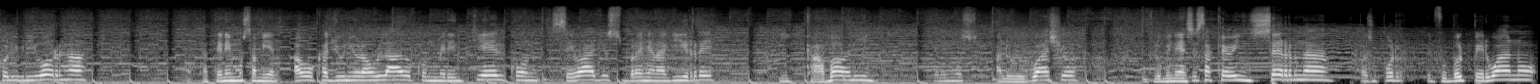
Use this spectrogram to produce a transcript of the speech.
Colibri Borja. Acá tenemos también a Boca Junior a un lado con Merentiel, con Ceballos, Brian Aguirre y Cavani. Tenemos al uruguayo. En Fluminense está Kevin Serna, pasó por el fútbol peruano.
